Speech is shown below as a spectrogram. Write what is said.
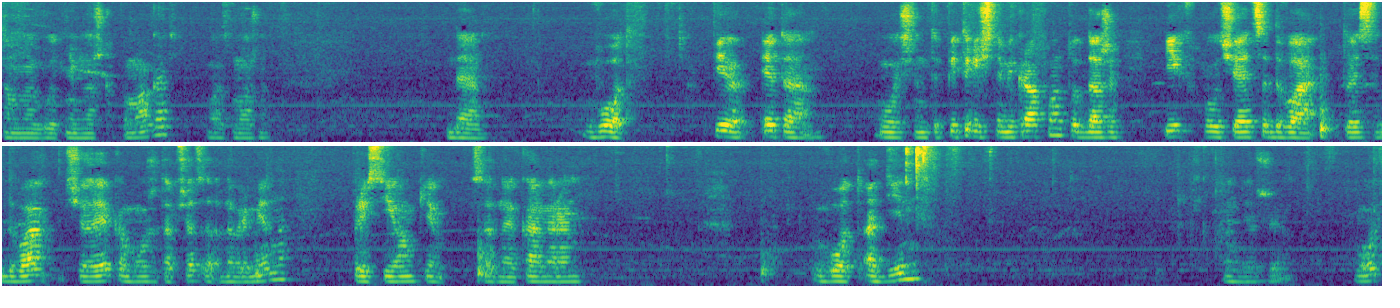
со мной будет немножко помогать, возможно. Да. Вот. Это, в общем-то, петричный микрофон. Тут даже их получается два. То есть два человека может общаться одновременно при съемке с одной камеры. Вот один. Держи. Вот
